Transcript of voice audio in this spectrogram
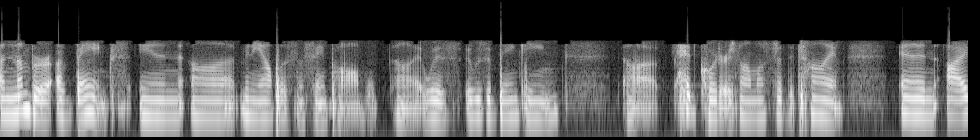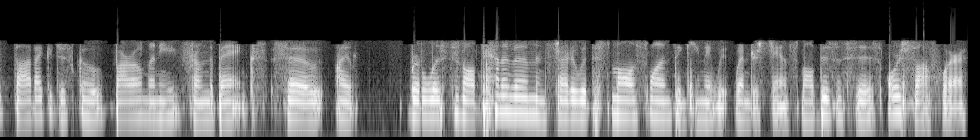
a number of banks in uh, Minneapolis and St. Paul. Uh, it was it was a banking uh, headquarters almost at the time, and I thought I could just go borrow money from the banks. So I wrote a list of all 10 of them and started with the smallest one, thinking they would understand small businesses or software.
